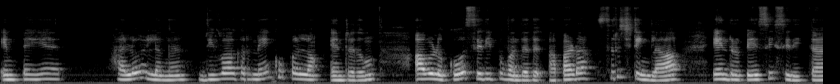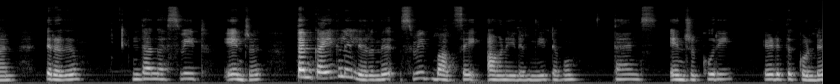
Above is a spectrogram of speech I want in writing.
என் பெயர் ஹலோ இல்லைங்க திவாகரனே கூப்பிடலாம் என்றதும் அவளுக்கோ சிரிப்பு வந்தது. அப்பாடா சிரிச்சிட்டிங்களா? என்று பேசி சிரித்தான். பிறகு இந்தாங்க ஸ்வீட் என்று தன் கைகளில் இருந்து ஸ்வீட் பாக்ஸை அவனிடம் நீட்டவும் தேங்க்ஸ் என்று கூறி எடுத்துக்கொண்டு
